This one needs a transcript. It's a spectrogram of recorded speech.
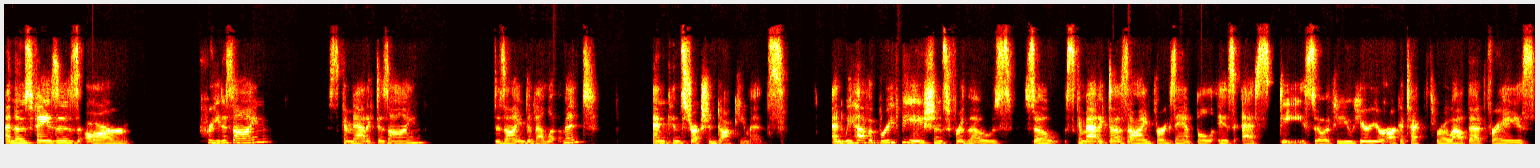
And those phases are pre design, schematic design, design development, and construction documents. And we have abbreviations for those. So, schematic design, for example, is SD. So, if you hear your architect throw out that phrase,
